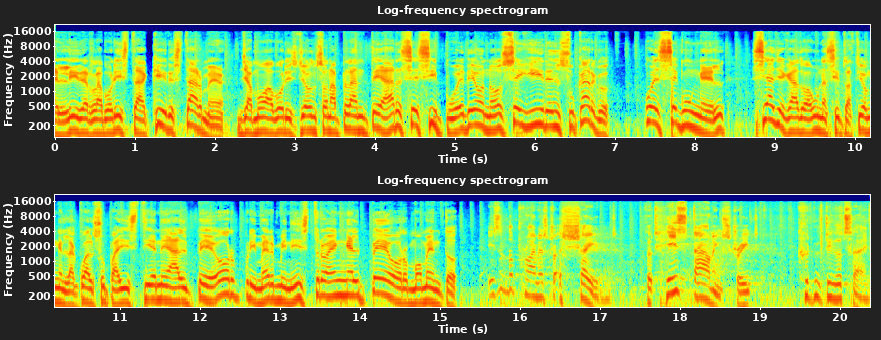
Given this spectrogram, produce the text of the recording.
El líder laborista Keir Starmer llamó a Boris Johnson a plantearse si puede o no seguir en su cargo, pues según él, se ha llegado a una situación en la cual su país tiene al peor primer ministro en el peor momento. Isn't the Prime Minister ashamed that his Downing Street couldn't do the same?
